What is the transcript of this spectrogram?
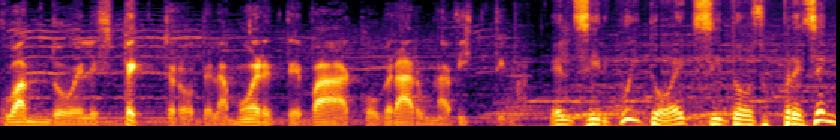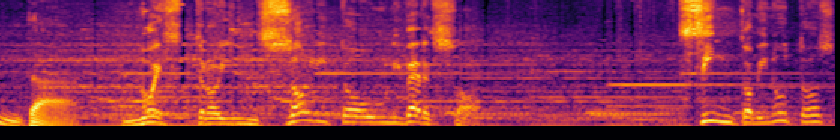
cuando el espectro de la muerte va a cobrar una víctima. El Circuito Éxitos presenta Nuestro insólito universo. Cinco minutos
